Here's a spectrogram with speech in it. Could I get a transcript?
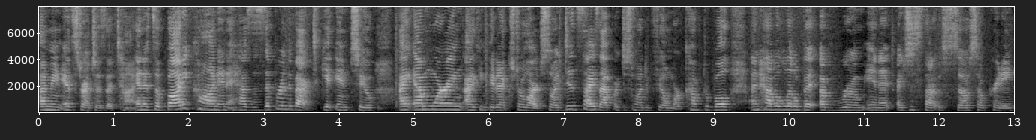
I mean, it stretches a ton. And it's a bodycon and it has a zipper in the back to get into. I am wearing, I think, an extra large. So I did size up. I just wanted to feel more comfortable and have a little bit of room in it. I just thought it was so, so pretty.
